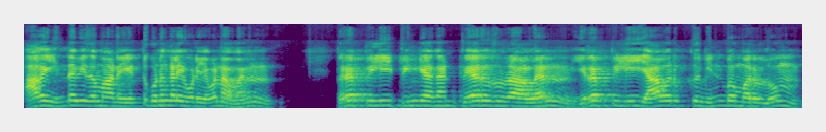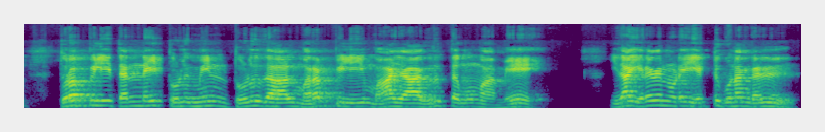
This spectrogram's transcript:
ஆக இந்த விதமான எட்டு குணங்களை உடையவன் அவன். பிறப்பிலி பிங்ககன் பேரருளாளன் இறப்பிலி யாவருக்கும் இன்பம் அருளும். துறப்பிலி தன்னை தொழுமின் தொழுதால் மரப்பிலி மாயா விருத்தமும் ஆமே. இதான் இறைவனுடைய எட்டு குணங்கள்.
